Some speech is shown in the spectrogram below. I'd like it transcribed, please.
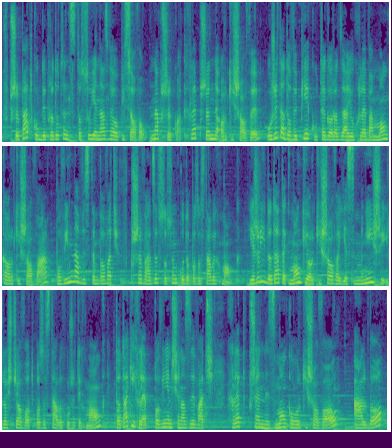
W przypadku, gdy producent stosuje nazwę opisową, na przykład chleb pszenny orkiszowy, użyta do wypieku tego rodzaju chleba mąka orkiszowa powinna występować w przewadze w stosunku do pozostałych mąk. Jeżeli dodatek mąki orkiszowej jest mniejszy ilościowo od pozostałych użytych mąk, to taki chleb powinien się nazywać chleb pszenny z mąką orkiszową albo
